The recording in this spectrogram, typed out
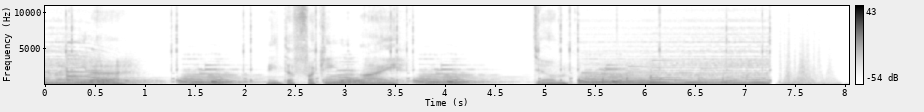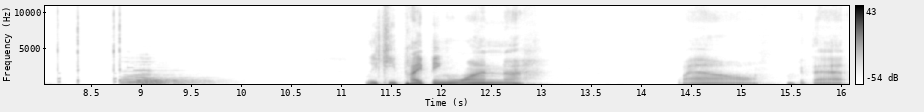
And I need uh, a... Need the fucking eye. Doom. Leaky piping one. Wow. Look at that.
